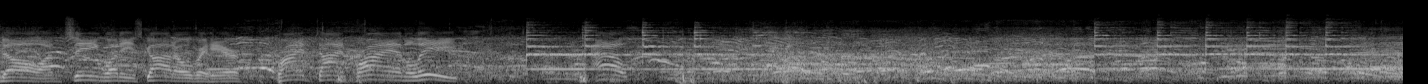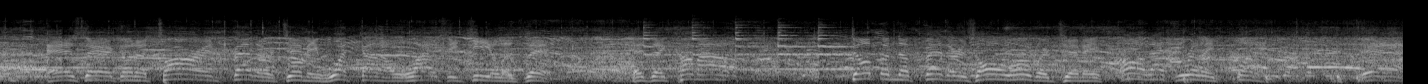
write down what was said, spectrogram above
no, I'm seeing what he's got over here. Prime time Brian Lee out. As they're going to tar and feather Jimmy. What kind of lousy deal is this? As they come out dumping the feathers all over Jimmy. Oh, that's really funny. Yeah.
